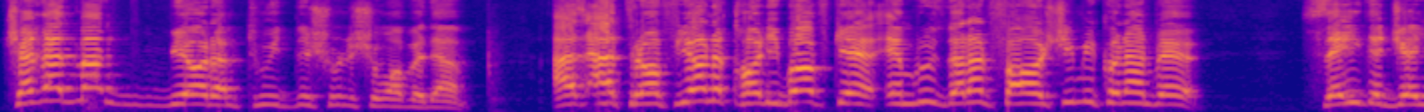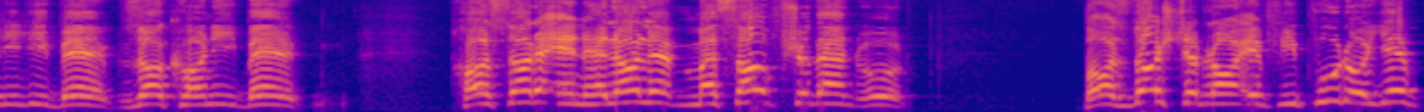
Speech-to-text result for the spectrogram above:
چقدر من بیارم توییت نشون شما بدم؟ از اطرافیان قالیباف که امروز دارن فهاشی می‌کنن به سعید جلیلی به زاکانی به خواستار انحلال مساف شدن. و بازداشت رائفی پور و یه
